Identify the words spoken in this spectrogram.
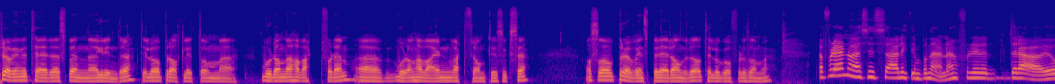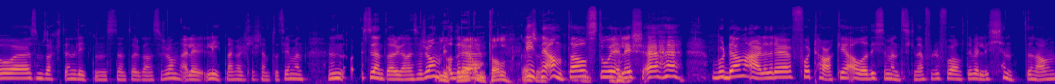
prøver vi å invitere spennende gründere til å prate litt om uh, hvordan det har vært for dem. Uh, hvordan har veien vært fram til suksess. Og så prøve å inspirere andre da, til å gå for det samme. Ja, for det er noe jeg syns er litt imponerende. For dere er jo eh, som sagt en liten studentorganisasjon. Eller liten er kanskje litt slemt å si, men en studentorganisasjon. Liten i antall, kanskje. Liten i antall, stor ellers. Hvordan er det dere får tak i alle disse menneskene? For dere får alltid veldig kjente navn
